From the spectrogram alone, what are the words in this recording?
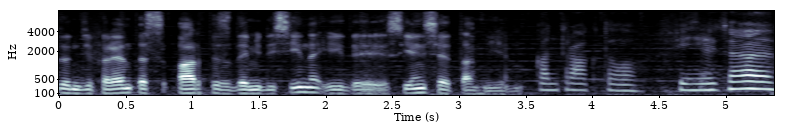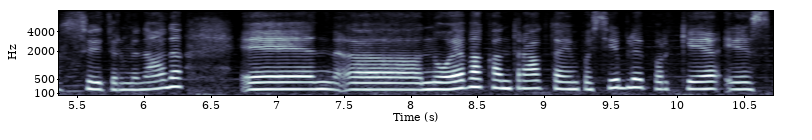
en diferentes partes de medicina y de ciencia también. Contrato finita, sí, terminada. En uh, nueva contrato imposible porque es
